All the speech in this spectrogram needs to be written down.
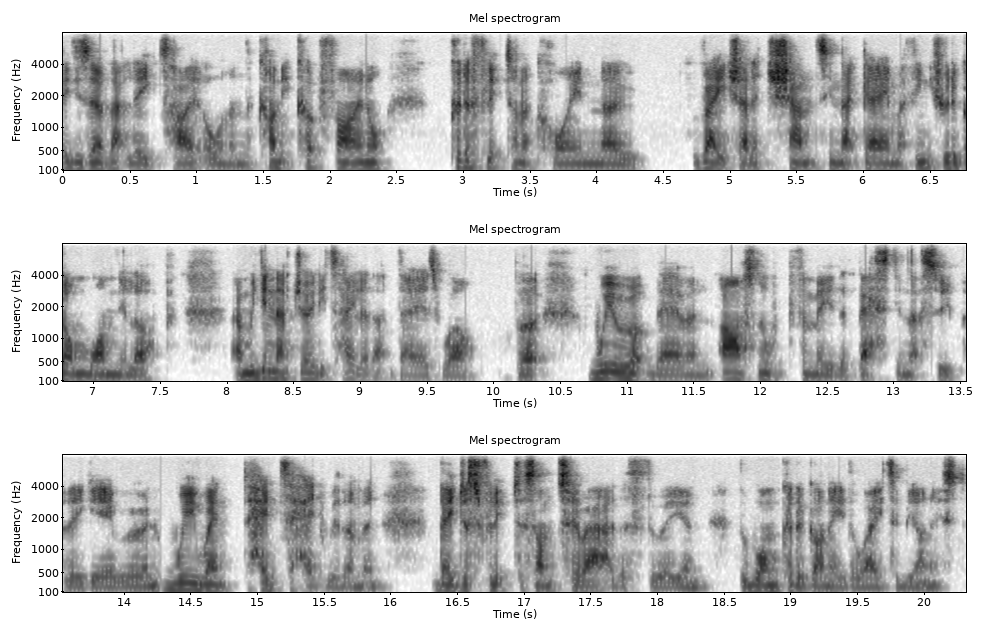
they deserved that league title. And the Conti Cup final could have flipped on a coin. No, Rach had a chance in that game. I think she would have gone 1 0 up. And we didn't have Jodie Taylor that day as well But we were up there, and Arsenal, for me, the best in that Super League era. And we went head to head with them, and they just flipped us on two out of the three. And the one could have gone either way, to be honest.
